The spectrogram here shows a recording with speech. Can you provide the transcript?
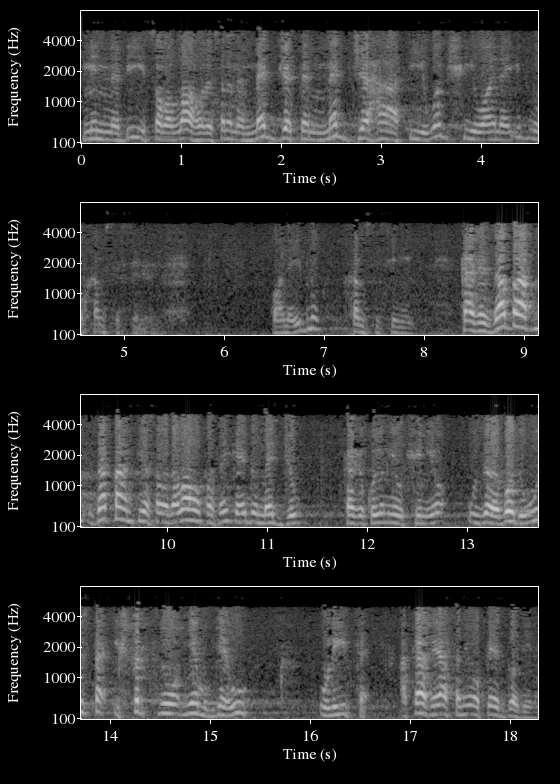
min nebi sallallahu alaihi sallam međeten međeha fi vajhi wa ana ibnu hamse sinin. Wa ana ibnu hamse sinin. Kaže zapamtio sam od Allahu poslanika jednu među kaže koju mi je učinio uzeo vodu u usta i štrcnuo njemu gdje u u lice. A kaže ja sam imao pet godina.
